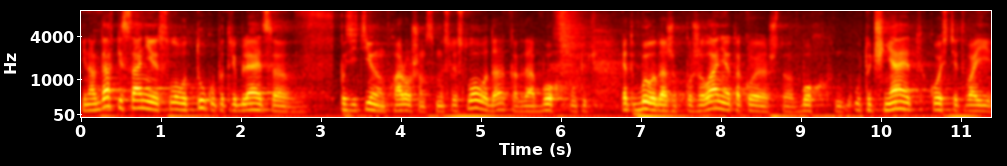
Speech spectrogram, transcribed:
Иногда в Писании слово тук употребляется в позитивном, в хорошем смысле слова, да, когда Бог уточ... Это было даже пожелание такое, что Бог уточняет кости твои,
